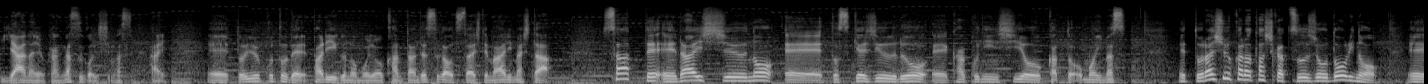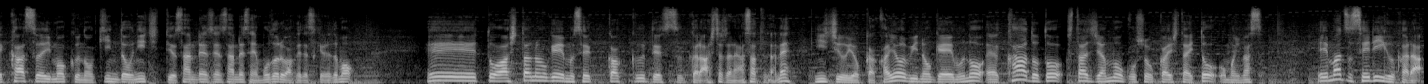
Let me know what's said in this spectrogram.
嫌な予感がすごいします、はい。えー、ということでパ・リーグの模様簡単ですがお伝えしてまいりました。さて、えー、来週の、えーと、スケジュールを、えー、確認しようかと思います。えっと、来週から確か通常通りの、えー、火水木の金土日っていう3連戦3連戦に戻るわけですけれどもえーと明日のゲームせっかくですから明日じゃない明後日だね。24日火曜日のゲームの、えー、カードとスタジアムをご紹介したいと思います、えー、まずセ・リーグから。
